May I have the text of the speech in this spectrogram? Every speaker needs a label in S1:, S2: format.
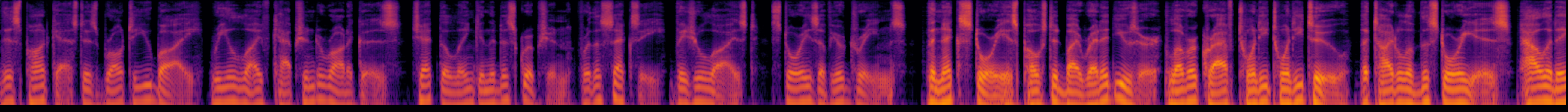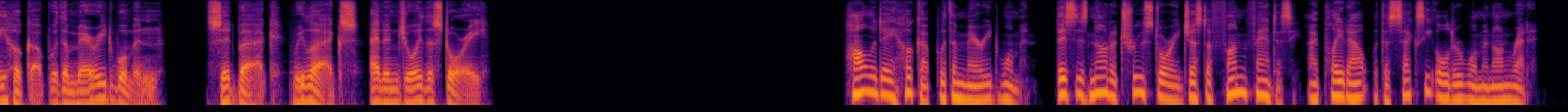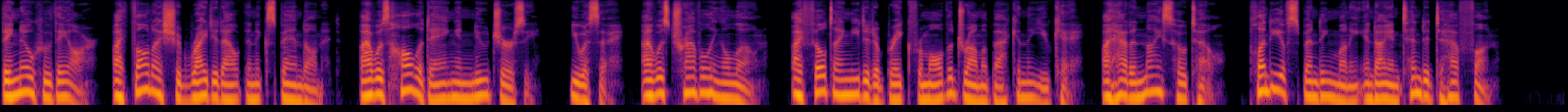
S1: This podcast is brought to you by Real Life Captioned Eroticas. Check the link in the description for the sexy, visualized stories of your dreams. The next story is posted by Reddit user Lovercraft2022. The title of the story is Holiday Hookup with a Married Woman. Sit back, relax, and enjoy the story.
S2: Holiday hookup with a married woman. This is not a true story, just a fun fantasy I played out with a sexy older woman on Reddit. They know who they are. I thought I should write it out and expand on it. I was holidaying in New Jersey, USA. I was traveling alone. I felt I needed a break from all the drama back in the UK. I had a nice hotel, plenty of spending money, and I intended to have fun.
